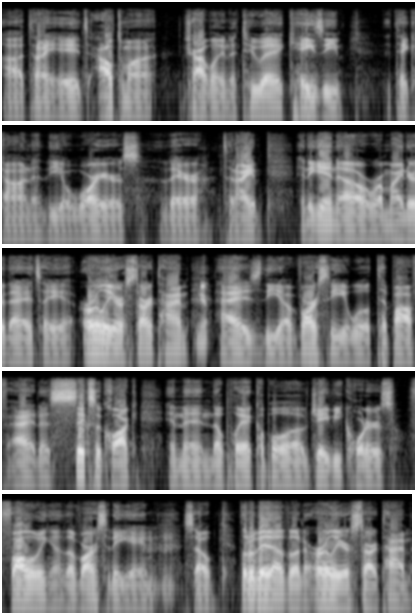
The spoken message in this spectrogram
tonight. It's Altamont traveling to uh, Casey to take on the Warriors there tonight. And again, a reminder that it's a earlier start time yep. as the uh, varsity will tip off at uh, six o'clock, and then they'll play a couple of JV quarters following uh, the varsity game. Mm-hmm. So a little bit of an earlier start time.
